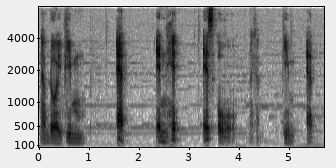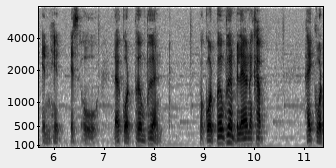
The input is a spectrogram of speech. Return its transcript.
นะครับโดยพิมพ์ nhso นะครับพิมพ์ nhso แล้วกดเพิ่มเพื่อนพอกดเพิ่มเพื่อนไปแล้วนะครับ ให้กด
